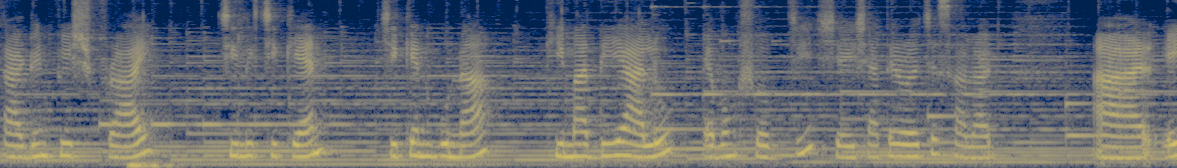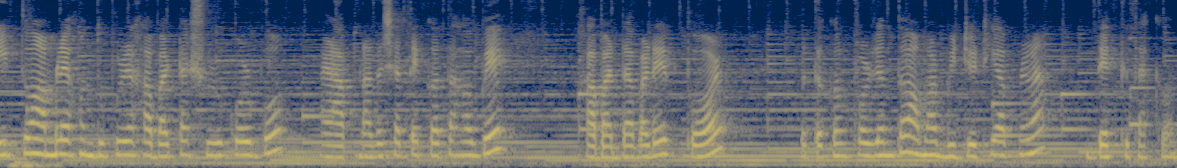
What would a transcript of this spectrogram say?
sardine fish fry chilli chicken chicken bhuna keema দিয়ে আলু এবং সবজি, সেই সাথে রয়েছে সালাড। আর এই তো আমরা এখন দুপুরের খাবারটা শুরু করব। আর আপনাদের সাথে কথা হবে খাবার দাবারের পর। ততক্ষণ পর্যন্ত আমার ভিডিওটি আপনারা দেখতে থাকুন।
